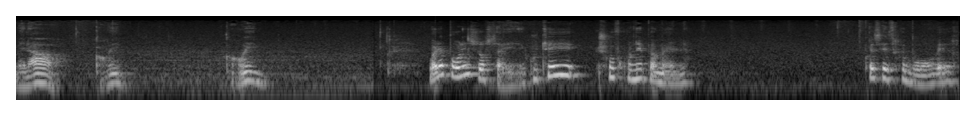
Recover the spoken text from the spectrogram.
Mais là, quand même. Quand même. Voilà pour les sourcils. Écoutez, je trouve qu'on est pas mal. Après, c'est très beau en vert.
